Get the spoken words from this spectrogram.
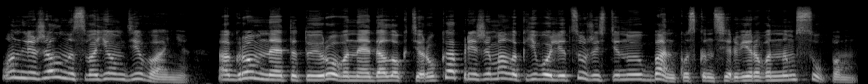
Он лежал на своем диване – Огромная татуированная до локтя рука прижимала к его лицу жестяную банку с консервированным супом.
